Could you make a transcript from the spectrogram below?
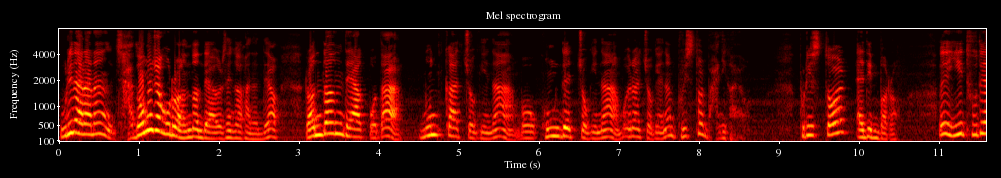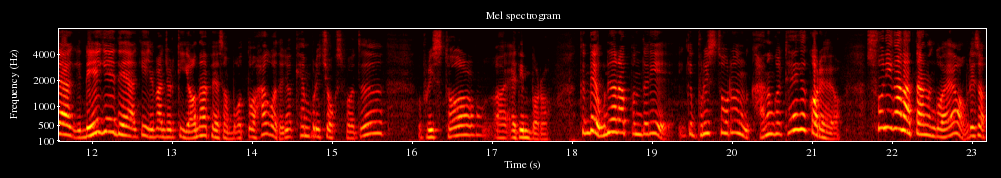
우리나라는 자동적으로 런던 대학을 생각하는데요. 런던 대학보다 문과 쪽이나 뭐 공대 쪽이나 뭐 이런 쪽에는 브리스톨 많이 가요. 브리스톨, 에딘버러. 이 두 대학, 네 개의 대학이 일반적으로 이렇게 연합해서 뭐 또 하거든요. 캠브리지, 옥스퍼드, 브리스톨, 어, 에딘버러. 근데 우리나라 분들이 이렇게 브리스톨은 가는 걸 되게 꺼려요. 순위가 낮다는 거예요. 그래서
